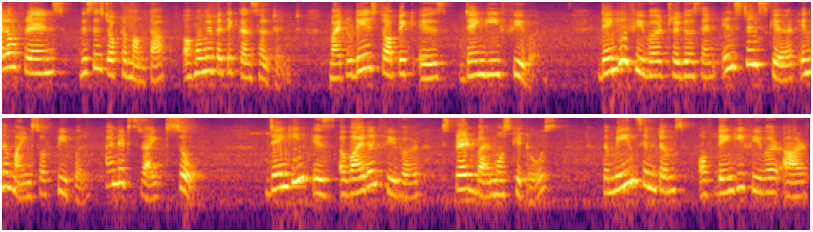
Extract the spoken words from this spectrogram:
Hello friends, this is Dr. Mamta, a homeopathic consultant. My today's topic is dengue fever. Dengue fever triggers an instant scare in the minds of people and it's right so. Dengue is a viral fever spread by mosquitoes. The main symptoms of dengue fever are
